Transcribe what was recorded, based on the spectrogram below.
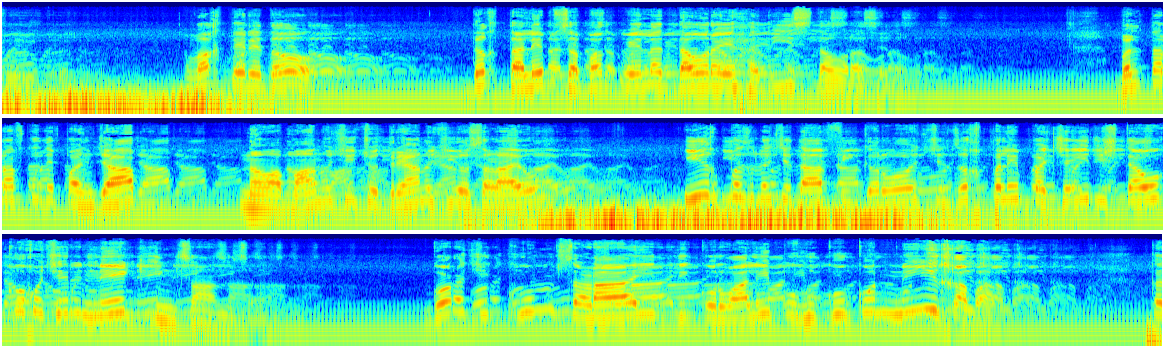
شروع کړل. وخت تیریدو، دغه طالب سبق ویله، دوره یې حدیث ته ورسیده. بل طرف ته د پنجاب نوابانو چی چودریانو چی یو سړای و ایغ په زړه چی دا فکر و چی زه خپل بچی رشته وکړو خو چیرې نیک انسان سره ګوره چی کوم سړای د کوروالی په حقوقو نه یی خبر که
